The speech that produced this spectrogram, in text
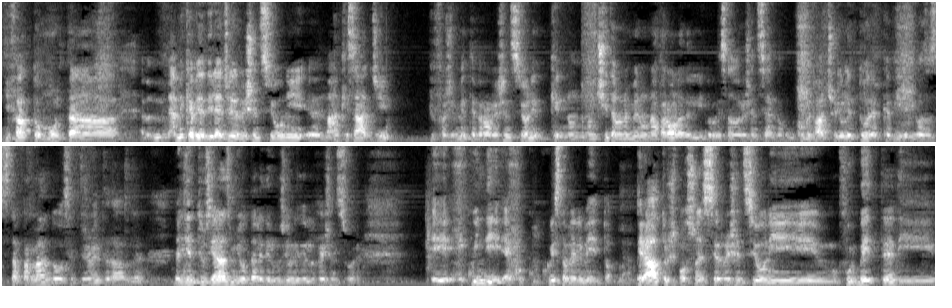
di fatto molta... A me capita di leggere recensioni, eh, ma anche saggi, più facilmente però recensioni, che non, non citano nemmeno una parola del libro che stanno recensendo. Come faccio io lettore a capire di cosa si sta parlando semplicemente dal- dagli entusiasmi o dalle delusioni del recensore? E, e quindi ecco, questo è un elemento. Peraltro ci possono essere recensioni furbette di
